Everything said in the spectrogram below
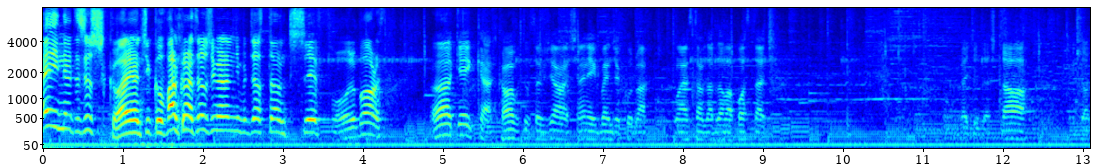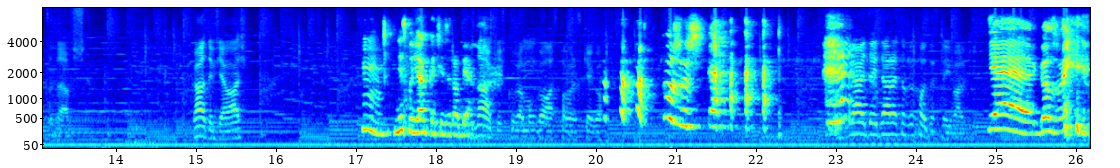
Hej, inny to jest kolejny odcinku walką na celu nie będzie Storm 3 Full Burst. Okej, okay, kogo tu sobie wziąć, a niech będzie kurwa moja standardowa postać. Będzie też to i to co zawsze. Kogo ty wzięłaś? Hmm, niespodziankę ci zrobię. No jakiegoś kurwa mongoła spamerskiego. Możesz! Ja idę dalej to wychodzę z tej walki. Nie, gorzej.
